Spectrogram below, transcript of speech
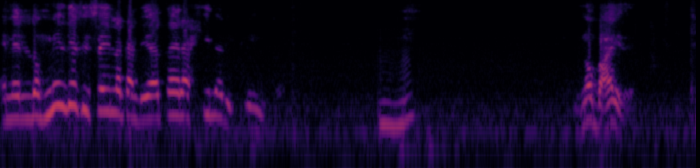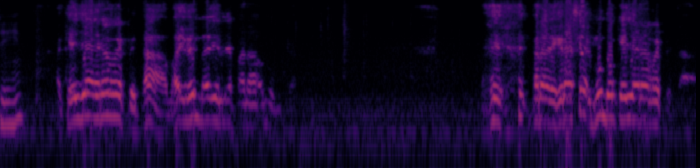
En el 2016 la candidata era Hillary Clinton, no Biden. Sí. Aquella era respetada, Biden nadie le ha parado nunca. Para desgracia del mundo, aquella era respetada.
